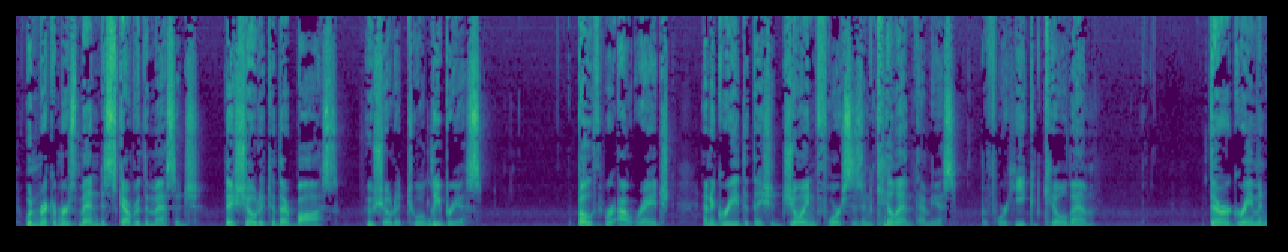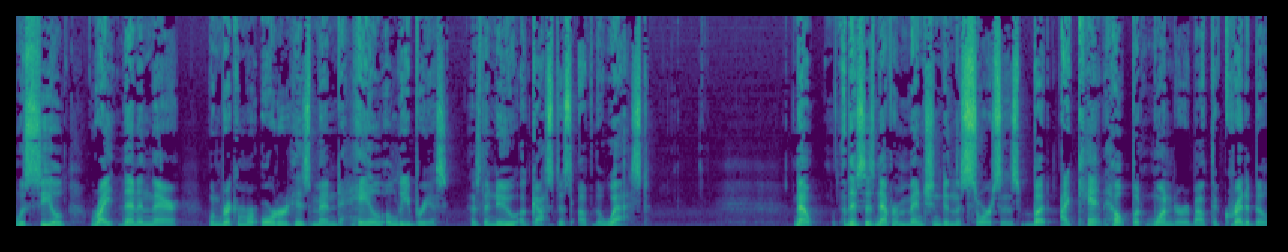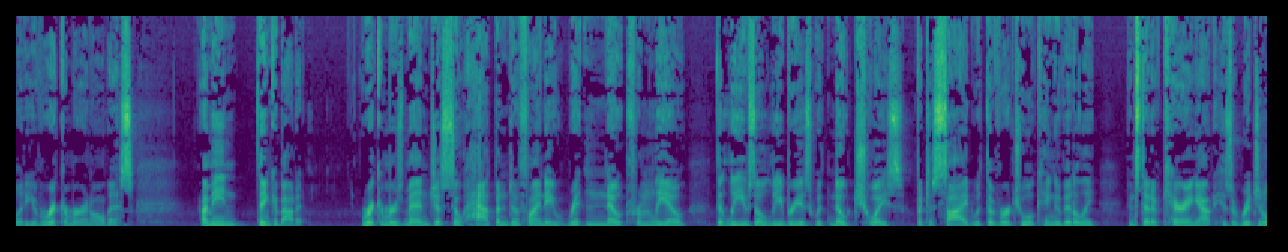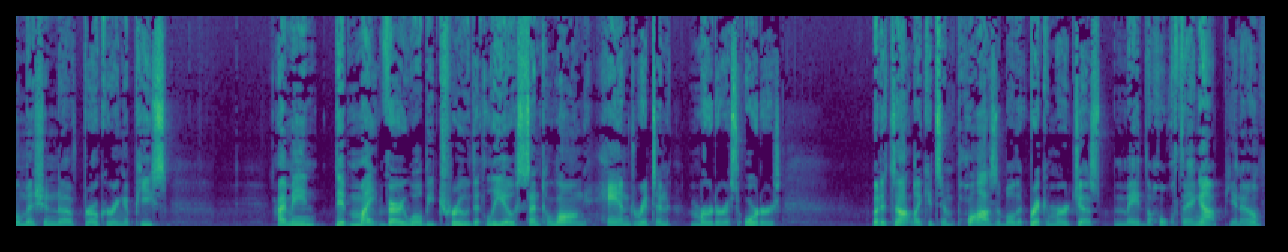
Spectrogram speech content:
When Ricimer's men discovered the message, they showed it to their boss, who showed it to Olybrius. Both were outraged and agreed that they should join forces and kill Anthemius before he could kill them. Their agreement was sealed right then and there when Ricimer ordered his men to hail Olybrius as the new Augustus of the West. Now, this is never mentioned in the sources, but I can't help but wonder about the credibility of Ricimer in all this. I mean, think about it. Ricimer's men just so happen to find a written note from Leo that leaves Olybrius with no choice but to side with the virtual king of Italy instead of carrying out his original mission of brokering a peace. I mean, it might very well be true that Leo sent along handwritten, murderous orders, but it's not like it's implausible that Ricimer just made the whole thing up, you know?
